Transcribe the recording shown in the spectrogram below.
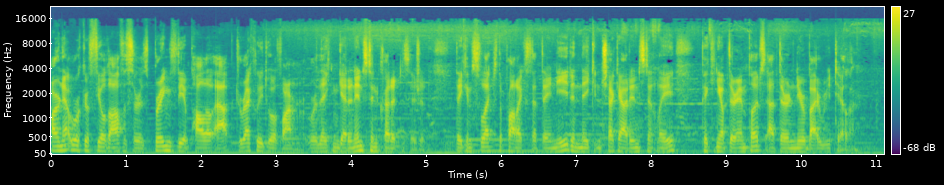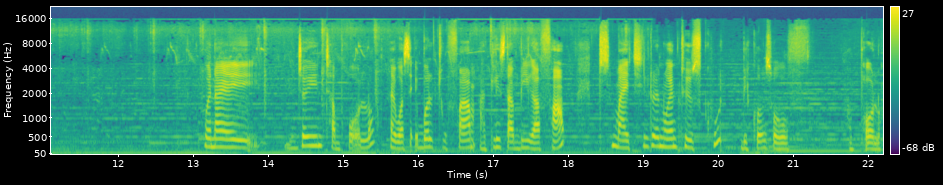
Our network of field officers brings the Apollo app directly to a farmer where they can get an instant credit decision. They can select the products that they need and they can check out instantly, picking up their inputs at their nearby retailer. When I joined Apollo, I was able to farm at least a bigger farm. My children went to school because of Apollo.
